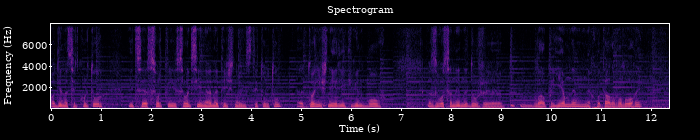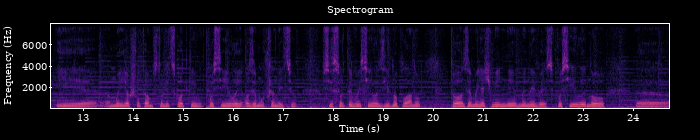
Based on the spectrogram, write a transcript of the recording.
11 культур, і це сорти селекційно-генетичного інституту. Е, Торічний рік він був з восени не дуже благоприємним, не вистачало вологи. І ми, якщо там 100% посіяли озиму пшеницю, всі сорти висіяли згідно плану, то озимий ячмінь ми не весь посіяли. Ну, е,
